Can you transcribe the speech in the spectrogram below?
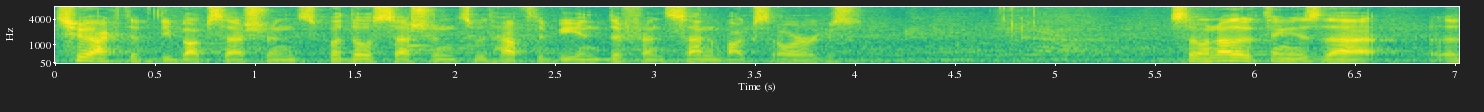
two active debug sessions, but those sessions would have to be in different sandbox orgs. So another thing is that uh,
